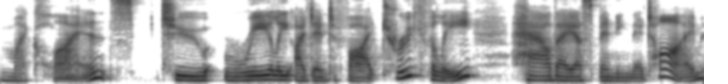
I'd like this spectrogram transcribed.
my clients to really identify truthfully how they are spending their time.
